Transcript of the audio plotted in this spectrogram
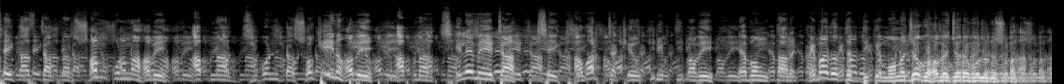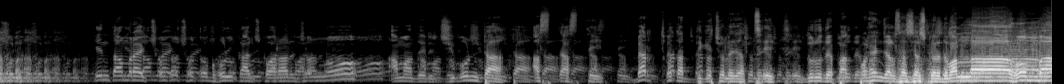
সেই কাজটা আপনার সম্পূর্ণ হবে। আপনার জীবনটা শৌখিন হবে। আপনার ছেলে মেয়েটা সেই খাবারটা খেয়ে তৃপ্তি পাবে এবং তার ইবাদতের দিকে মনোযোগ হবে। জোরে বলুন কিন্তু আমরা ছোট ছোট ভুল কাজ করার জন্য আমাদের জীবনটা আস্তে আস্তে ব্যর্থতার দিকে চলে যাচ্ছে। দুরুদে পাক পড়েন জলসা শেষ করে দেব। আল্লাহুম্মা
